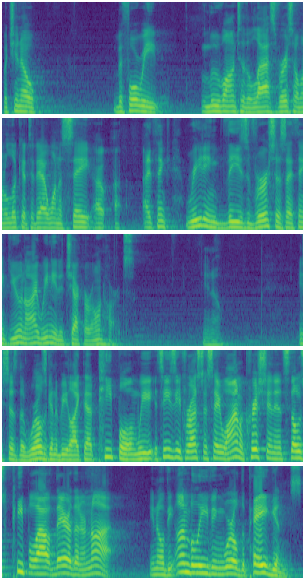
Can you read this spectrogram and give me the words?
But you know, before we move on to the last verse I want to look at today, I want to say, I, I think reading these verses, I think you and I, we need to check our own hearts. You know? He says the world's going to be like that. People, and we, it's easy for us to say, well, I'm a Christian. It's those people out there that are not. You know, the unbelieving world, the pagans.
